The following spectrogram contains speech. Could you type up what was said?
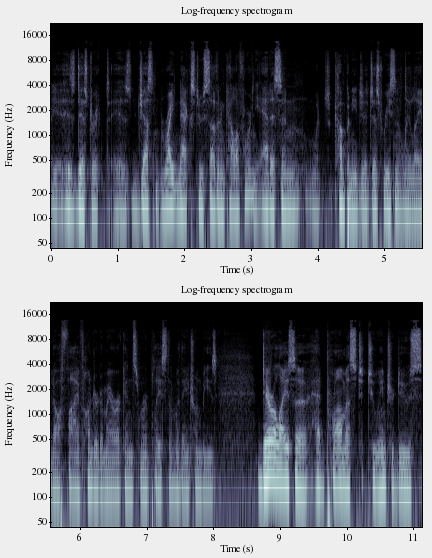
his district is just right next to Southern California Edison, which company just recently laid off 500 Americans and replaced them with H-1Bs. Darrell Issa had promised to introduce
